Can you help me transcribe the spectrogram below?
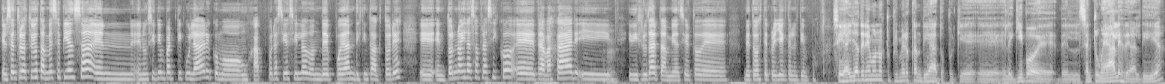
El centro de estudios también se piensa en, en un sitio en particular como un hub, por así decirlo, donde puedan distintos actores eh, en torno a Isla San Francisco eh, trabajar y, disfrutar también, ¿cierto?, de, de todo este proyecto en el tiempo. Sí, ahí ya tenemos nuestros primeros candidatos, porque eh, el equipo de- del Centro Humedales de Valdivia,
